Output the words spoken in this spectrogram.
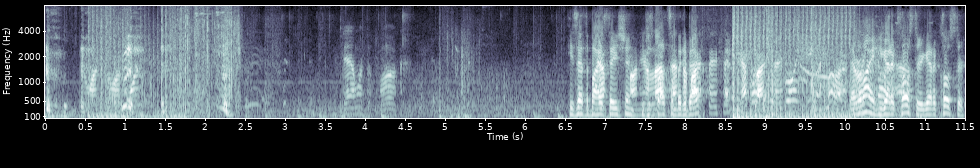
2 1, 1. Damn, what the fuck? He's at the buy Yep, station. on He just brought somebody back. Yep, buy station. Never mind, he got it closer. He got it closer.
